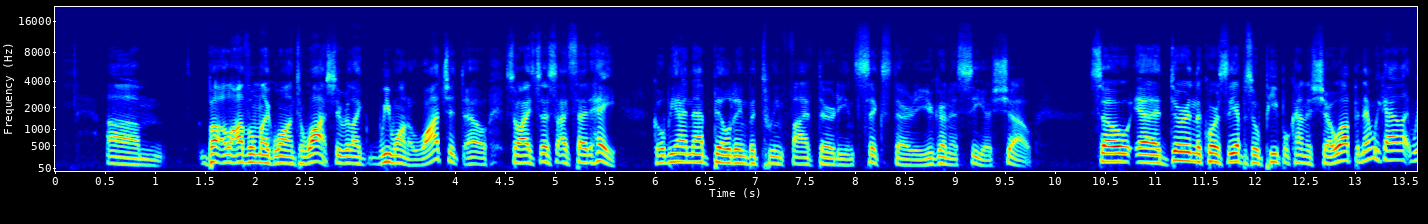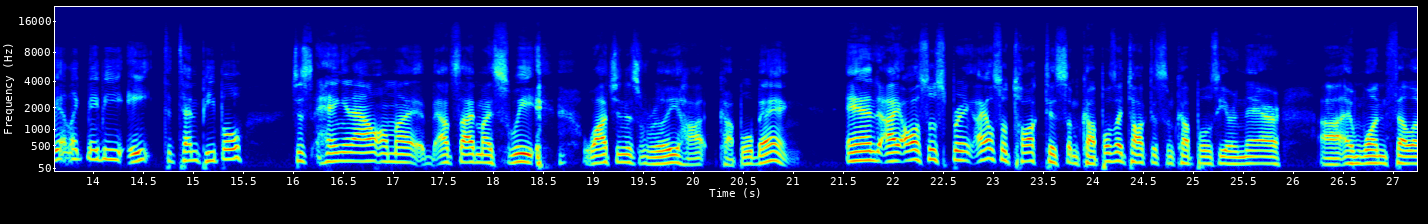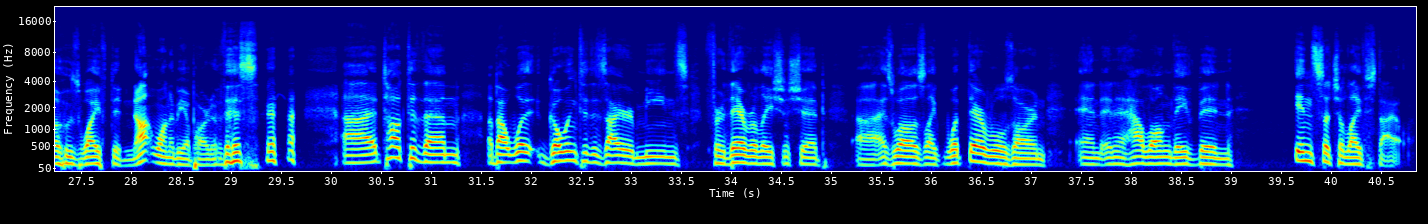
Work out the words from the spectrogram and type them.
um, but a lot of them like wanted to watch. They were like, "We want to watch it though." So I just I said, "Hey, go behind that building between 5:30 and 6:30. You're gonna see a show." So uh, during the course of the episode, people kind of show up, and then we got like we had like maybe eight to ten people just hanging out on my outside my suite, watching this really hot couple bang. And I also spring. I also talked to some couples. I talked to some couples here and there, uh, and one fellow whose wife did not want to be a part of this. uh, talked to them about what going to desire means for their relationship, uh, as well as like what their rules are and and and how long they've been in such a lifestyle.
